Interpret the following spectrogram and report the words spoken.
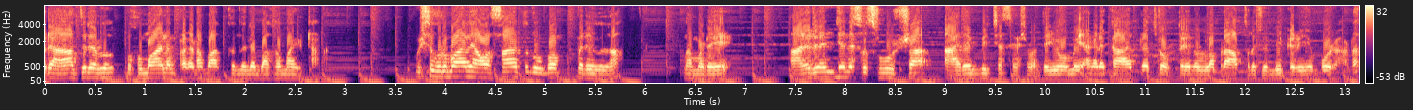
ഒരു ആദരവ് ബഹുമാനം പ്രകടമാക്കുന്നതിന്റെ ഭാഗമായിട്ടാണ്. വിശുദ്ധ കുർബാന അവസാനത്തെ രൂപം വരുക നമ്മുടെ അനുരഞ്ജന ശുശ്രൂഷ ആരംഭിച്ച ശേഷം ദൈവമേ അങ്ങനെ കാരുണ്യത്തിലൊട്ട് എന്നുള്ള പ്രാർത്ഥന ചൊല്ലിക്കഴിയുമ്പോഴാണ്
